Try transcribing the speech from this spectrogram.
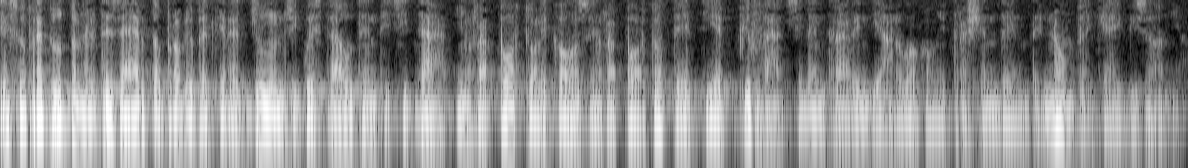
E soprattutto nel deserto, proprio perché raggiungi questa autenticità in rapporto alle cose, in rapporto a te, ti è più facile entrare in dialogo con il trascendente, non perché hai bisogno,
